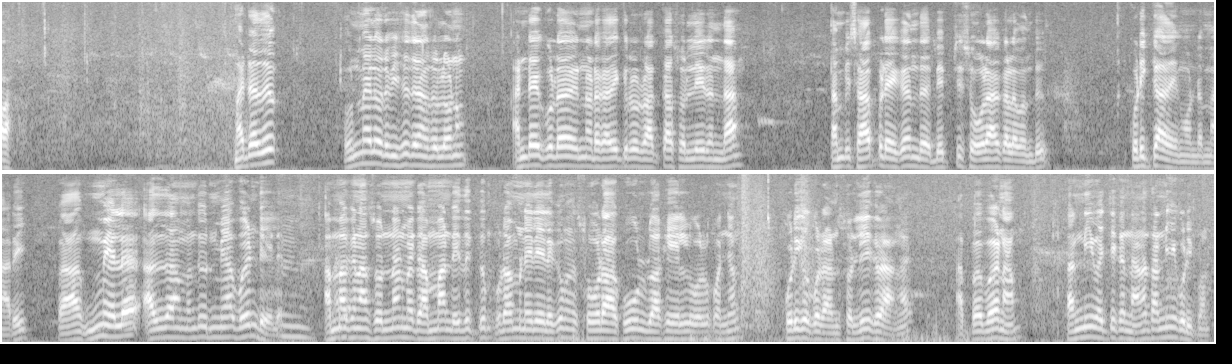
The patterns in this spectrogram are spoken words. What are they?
ஆ. மற்றது உண்மையில் ஒரு விஷயத்தை நான் சொல்லணும். அண்டே கூட என்னோட கதைக்கிற ஒரு அக்கா சொல்லியிருந்தா தம்பி சாப்பிடக்க இந்த பெப்சி சோடாக்களை வந்து குடிக்காதேங்க கொண்ட மாதிரி. உண்மையில் அதுதான் வந்து உண்மையாக வேண்டியல அம்மாவுக்கு நான் சொன்னேன் மற்ற அம்மாண்ட இதுக்கும் உடம்பு நிலையிலுக்கும் அந்த சோடா கூழ் வகைகள் கொஞ்சம் குடிக்கக்கூடாதுன்னு சொல்லியிருக்கிறாங்க. அப்போ வேணாம். தண்ணி வச்சுக்கந்தானே தண்ணியை குடிப்போம்.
